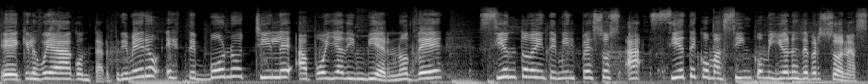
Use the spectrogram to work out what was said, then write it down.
eh, que les voy a contar. Primero, este bono Chile Apoya de invierno de 120 mil pesos a 7,5 millones de personas.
